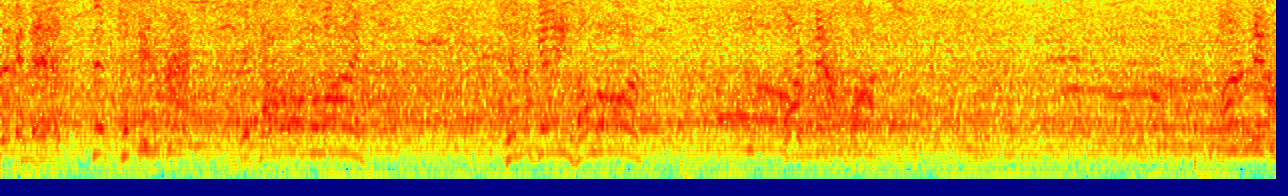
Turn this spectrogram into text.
Look at this. This could be the match. It's all on the line. Can the game hold on? Arm down once. Arm down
